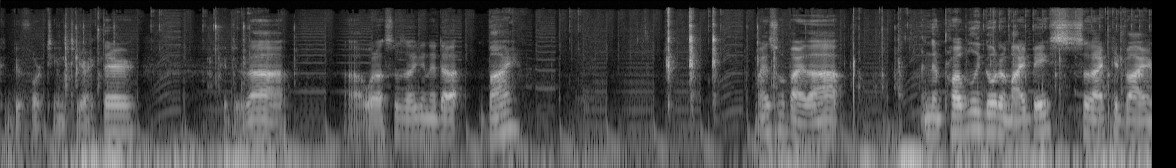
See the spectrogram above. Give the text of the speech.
could do 14T right there. Could do that. Uh, what else was I gonna buy? Might as well buy that. And then probably go to my base so that I could buy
